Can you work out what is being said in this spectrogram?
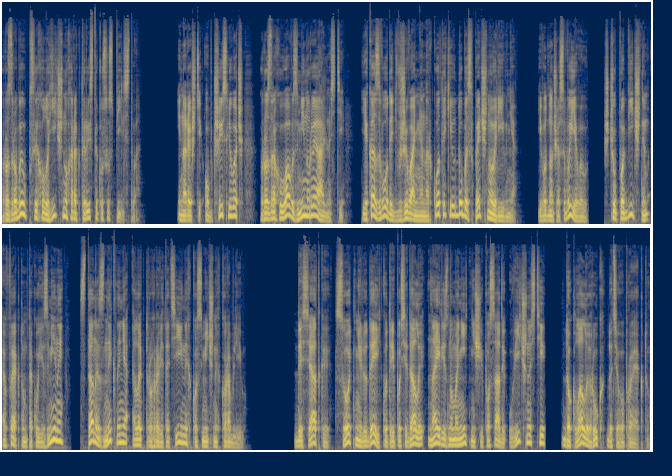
розробив психологічну характеристику суспільства. І нарешті обчислювач розрахував зміну реальності, яка зводить вживання наркотиків до безпечного рівня, і водночас виявив, що побічним ефектом такої зміни стане зникнення електрогравітаційних космічних кораблів. Десятки, сотні людей, котрі посідали найрізноманітніші посади у вічності, доклали рук до цього проекту.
